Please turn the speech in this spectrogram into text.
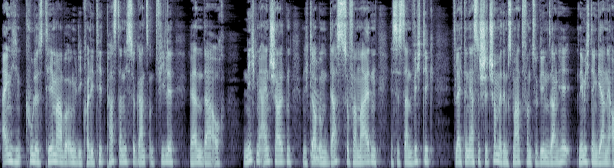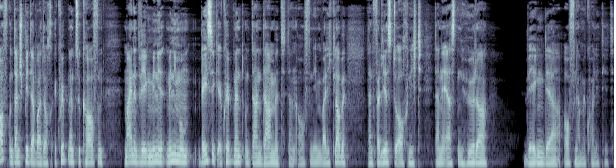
eigentlich ein cooles Thema, aber irgendwie die Qualität passt da nicht so ganz und viele werden da auch nicht mehr einschalten. Und ich glaube, mhm. um das zu vermeiden, ist es dann wichtig, vielleicht den ersten Schritt schon mit dem Smartphone zu gehen und sagen, hey, nehme ich denn gerne auf und dann später aber doch Equipment zu kaufen, meinetwegen Mini Minimum Basic Equipment und dann damit dann aufnehmen, weil ich glaube, dann verlierst du auch nicht deine ersten Hörer wegen der Aufnahmequalität.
